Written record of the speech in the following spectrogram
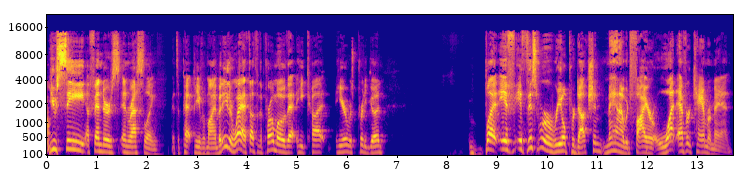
UC offenders in wrestling. It's a pet peeve of mine. But either way, I thought that the promo that he cut here was pretty good. But if if this were a real production, man, I would fire whatever cameraman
